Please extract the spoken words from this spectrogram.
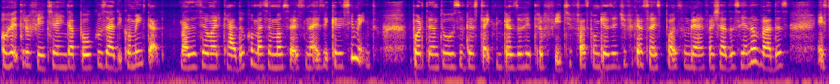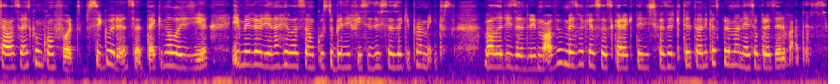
o retrofit é ainda pouco usado e comentado mas o seu mercado começa a mostrar sinais de crescimento. Portanto, o uso das técnicas do retrofit faz com que as edificações possam ganhar fachadas renovadas, instalações com conforto, segurança, tecnologia e melhoria na relação custo-benefício de seus equipamentos, valorizando o imóvel mesmo que as suas características arquitetônicas permaneçam preservadas.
